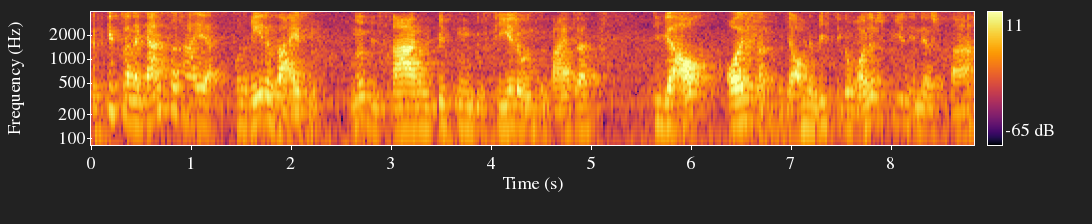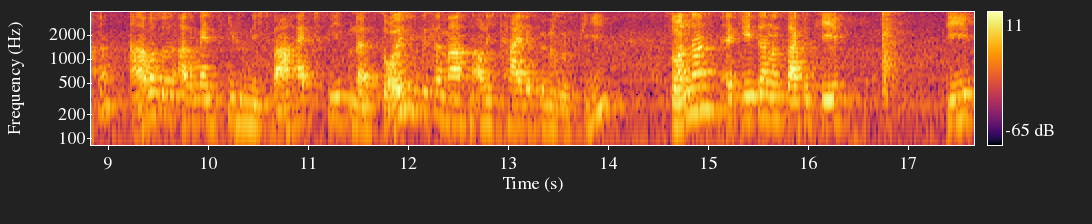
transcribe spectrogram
Es gibt so eine ganze Reihe von Redeweisen, ne, wie Fragen, Bitten, Befehle und so weiter, die wir auch äußern und die auch eine wichtige Rolle spielen in der Sprache, aber so ein Argument, die sind nicht wahrheitsfähig und als solche gewissermaßen auch nicht Teil der Philosophie, sondern er geht dann und sagt, okay, die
